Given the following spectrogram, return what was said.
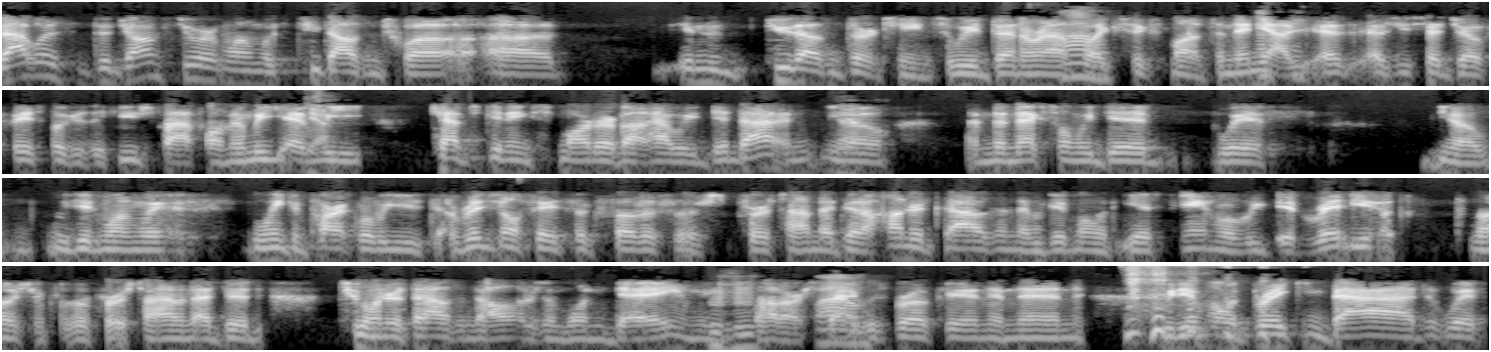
that was the Jon Stewart one was 2012. Uh, in 2013, so we'd been around wow. for like six months, and then yeah, as, as, you said, Joe, Facebook is a huge platform, and we and we kept getting smarter about how we did that. And, you yeah. know, and the next one we did with, you know, we did one with Linkin Park where we used original Facebook photos for the first time. That did a hundred thousand. Then we did one with ESPN where we did radio promotion for the first time. And that did two hundred thousand dollars in one day. And we mm-hmm. thought our site wow. was broken. And then we did one with Breaking Bad with,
